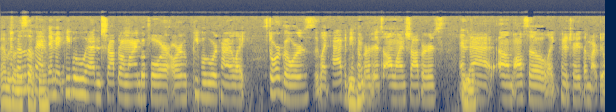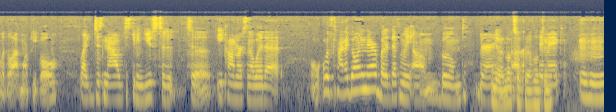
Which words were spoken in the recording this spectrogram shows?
Amazon Because of the stuff. yeah. pandemic, people who hadn't shopped online before, or people who were kind of like store goers, like had to be Mhm. converted into online shoppers, and Yeah. that um, also like penetrated the market with a lot more people, like just now just getting used to to e-commerce in a way that was kind of going there, but it definitely um, boomed during Yeah, not so uh, prevalent, yeah. pandemic. hmm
